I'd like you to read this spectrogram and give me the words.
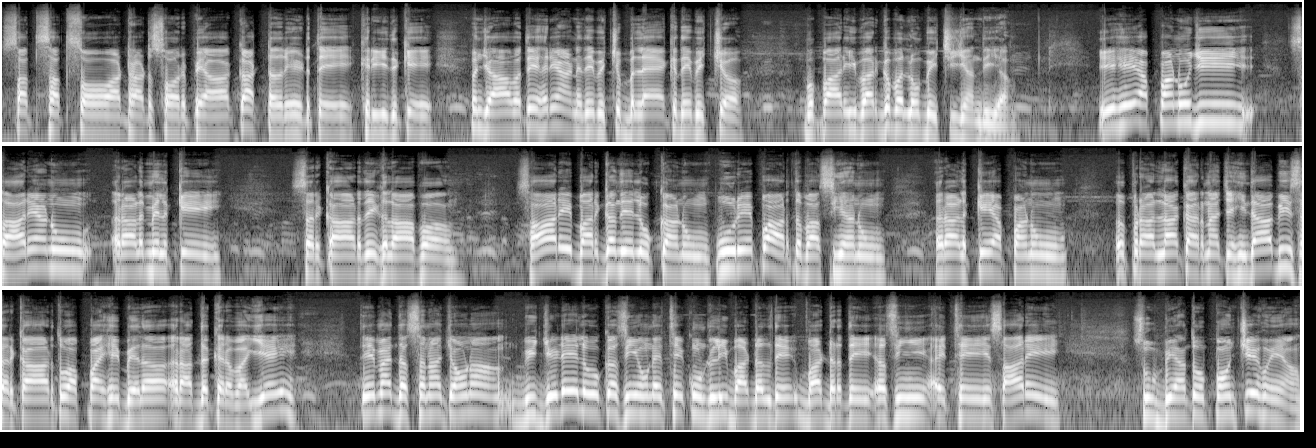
7-700 8-800 ਰੁਪਿਆ ਘੱਟ ਰੇਟ ਤੇ ਖਰੀਦ ਕੇ ਪੰਜਾਬ ਅਤੇ ਹਰਿਆਣੇ ਦੇ ਵਿੱਚ ਬਲੈਕ ਦੇ ਵਿੱਚ ਵਪਾਰੀ ਵਰਗ ਵੱਲੋਂ ਵੇਚੀ ਜਾਂਦੀ ਆ। ਇਹ ਆਪਾਂ ਨੂੰ ਜੀ ਸਾਰਿਆਂ ਨੂੰ ਰਲ ਮਿਲ ਕੇ ਸਰਕਾਰ ਦੇ ਖਿਲਾਫ ਸਾਰੇ ਵਰਗਾਂ ਦੇ ਲੋਕਾਂ ਨੂੰ, ਪੂਰੇ ਭਾਰਤ ਵਾਸੀਆਂ ਨੂੰ ਰਲ ਕੇ ਆਪਾਂ ਨੂੰ ਉਪਰਾਲਾ ਕਰਨਾ ਚਾਹੀਦਾ ਵੀ ਸਰਕਾਰ ਤੋਂ ਆਪਾਂ ਇਹ ਬਿੱਲ ਰੱਦ ਕਰਵਾਈਏ। ਤੇ ਮੈਂ ਦੱਸਣਾ ਚਾਹਣਾ ਵੀ ਜਿਹੜੇ ਲੋਕ ਅਸੀਂ ਹੁਣ ਇੱਥੇ ਕੁੰਡਲੀ ਬਾਰਡਰ ਤੇ ਬਾਰਡਰ ਤੇ ਅਸੀਂ ਇੱਥੇ ਸਾਰੇ ਸੂਬਿਆਂ ਤੋਂ ਪਹੁੰਚੇ ਹੋਏ ਆ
